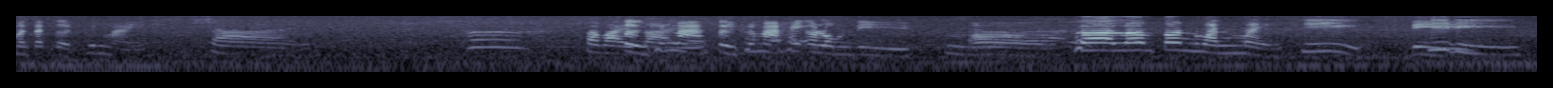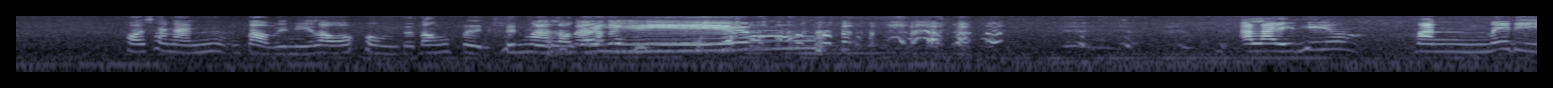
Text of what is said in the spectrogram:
มันจะเกิดขึ้นไหมใช่สบายใจตื่นขึ้นมาตื่นขึ้นมาให้อารมณ์ดีอืมเออเพื่อเริ่มต้นวันใหม่ที่ดีที่ดี เพราะฉะนั้นต่อไปนี้เราก็คงจะต้องตื่นขึ้นมาตื่นขึ้แล้วนมาก็แล้วก็ยิ้ยิ้มม อะไรที่มันไม่ดี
